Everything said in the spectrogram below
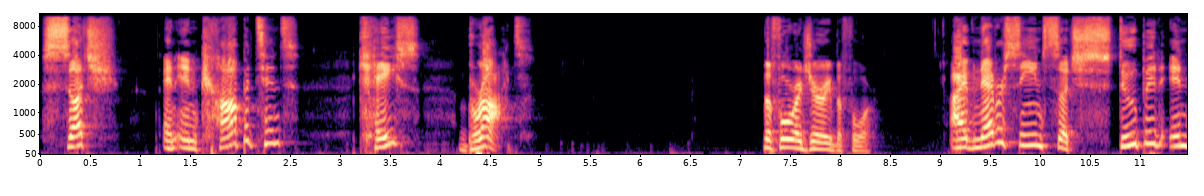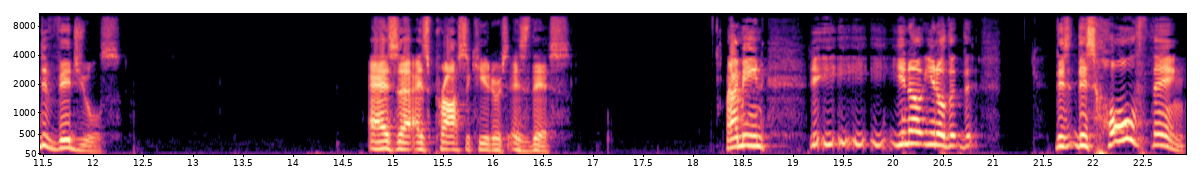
such an incompetent case brought before a jury before. I have never seen such stupid individuals as uh, as prosecutors as this. I mean, you know, you know, the, the, this this whole thing,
